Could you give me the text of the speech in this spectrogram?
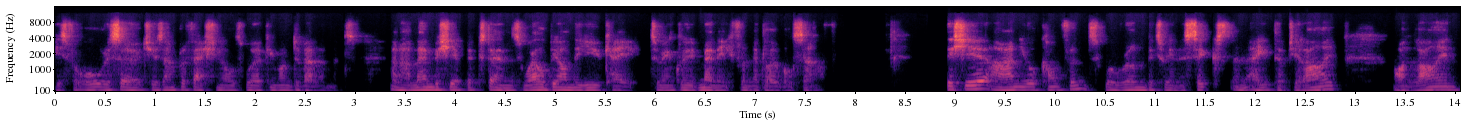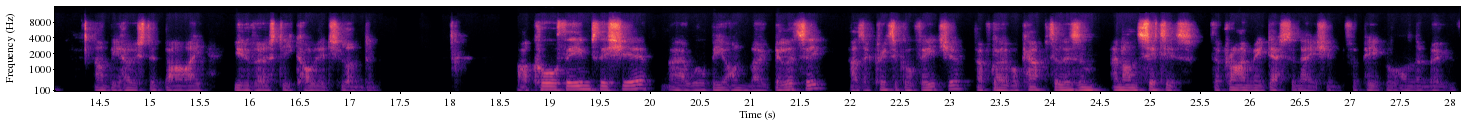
is for all researchers and professionals working on development, and our membership extends well beyond the UK to include many from the Global South. This year, our annual conference will run between the 6th and 8th of July online and be hosted by University College London. Our core themes this year uh, will be on mobility as a critical feature of global capitalism and on cities, the primary destination for people on the move.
